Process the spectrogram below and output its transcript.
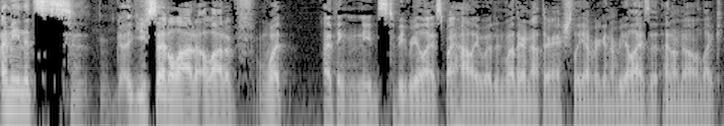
I mean, it's you said a lot, a lot of what I think needs to be realized by Hollywood, and whether or not they're actually ever going to realize it, I don't know. Like,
